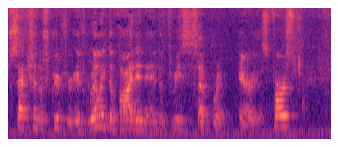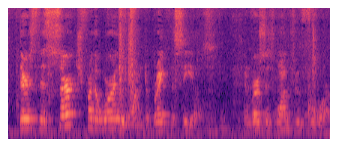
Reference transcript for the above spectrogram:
section of scripture is really divided into three separate areas. First, there's this search for the worthy one to break the seals in verses 1 through 4.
